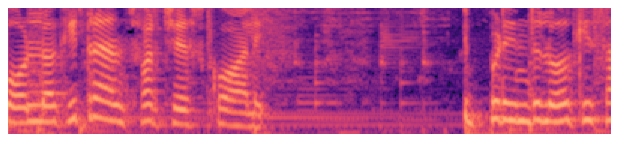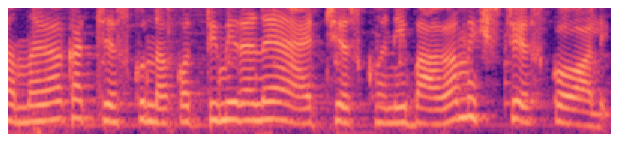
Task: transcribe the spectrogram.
బౌల్లోకి ట్రాన్స్ఫర్ చేసుకోవాలి. ఇప్పుడు ఇందులోకి సన్నగా కట్ చేసుకున్న కొత్తిమీరనే యాడ్ చేసుకొని బాగా మిక్స్ చేసుకోవాలి.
